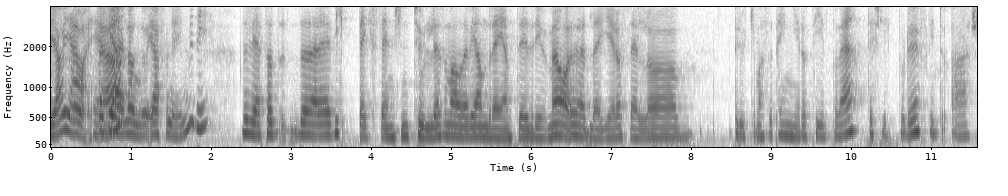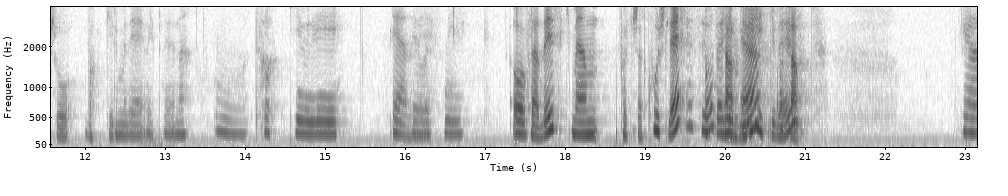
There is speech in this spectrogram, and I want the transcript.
Ja, jeg veit at de er lange, og jeg er fornøyd med de. Du vet at det der vippe-extension-tullet som alle vi andre jenter driver med, og ødelegger oss selv og bruker masse penger og tid på det, det slipper du fordi du er så vakker med de øyevippene dine. Å, takk, Julie. Enig. Det var snilt. Overfladisk, men fortsatt koselig. Jeg synes det er sant. hyggelig likevel. Og sant. Ja.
